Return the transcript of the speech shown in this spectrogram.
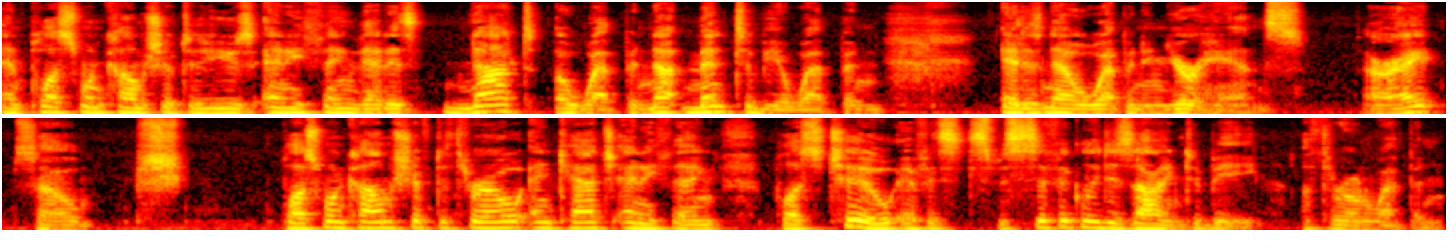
and plus one column shift to use anything that is not a weapon, not meant to be a weapon. It is now a weapon in your hands. All right. So. plus one column shift to throw and catch anything, plus two if it's specifically designed to be a thrown weapon.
